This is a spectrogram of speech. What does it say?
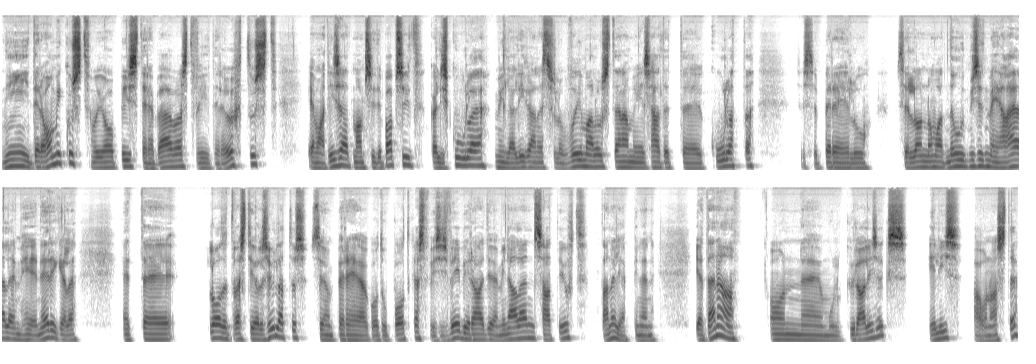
nii tere hommikust või hoopis tere päevast või tere õhtust. emad-isad, mampsid ja papsid, kallis kuulaja, millal iganes sul on võimalus täna meie saadet eh, kuulata. sest see pereelu, seal on omad nõudmised meie ajale, meie energiale. et eh, loodetavasti ei ole see üllatus, see on Pere ja Kodu podcast või siis veebiraadio ja mina olen saatejuht Tanel Jeppinen. ja täna on eh, mul külaliseks Elis Aunaste.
